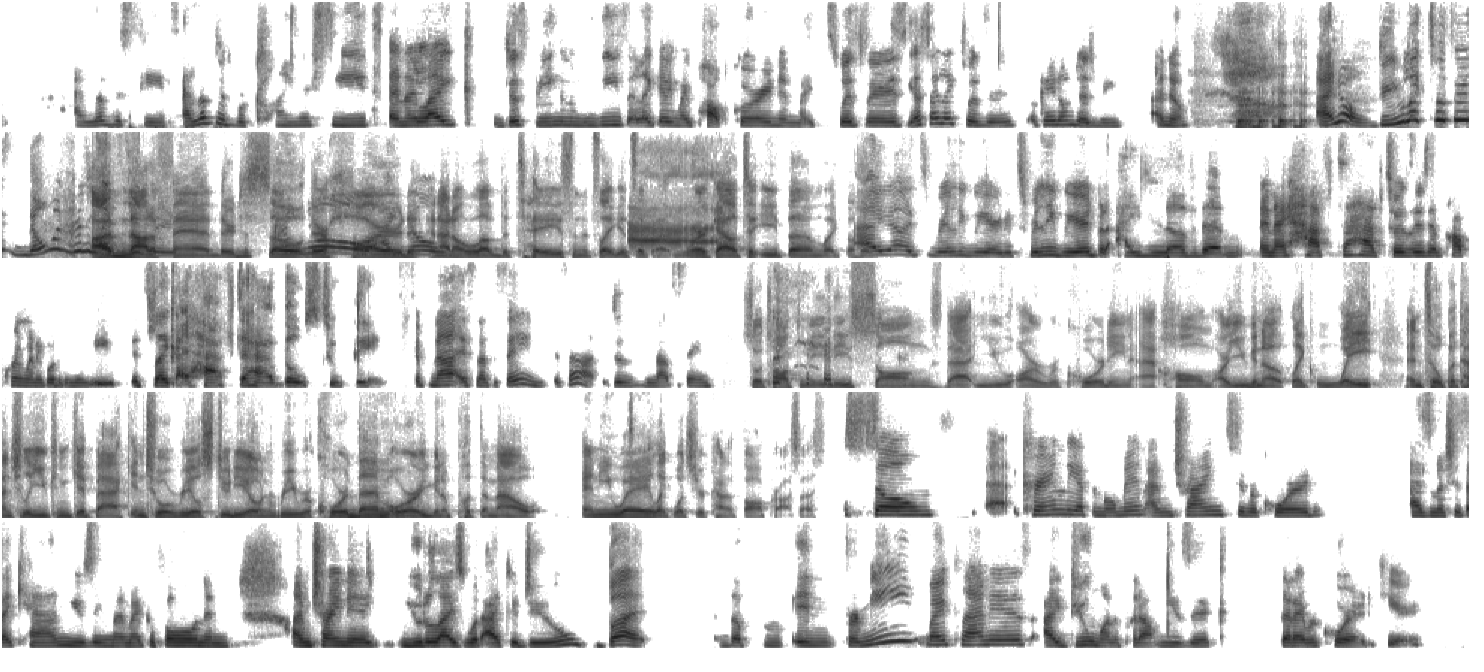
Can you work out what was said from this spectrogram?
I love the seats. I love the recliner seats, and I like just being in the movies. I like getting my popcorn and my Twizzlers. Yes, I like Twizzlers. Okay, don't judge me. I know. I know. Do you like Twizzlers? No one really. I'm not a fan. They're just so know, they're hard, I and I don't love the taste. And it's like it's like a ah. workout to eat them. Like the whole- I know it's really weird. It's really weird, but I love them, and I have to have Twizzlers and popcorn when I go to the movies. It's like I have to have those two things. If not, it's not the same. It's not. It's just not the same. So talk to me. These songs that you are recording at home, are you gonna like wait until potentially you can get back into a real studio and re-record them, or are you gonna put them out anyway? Like, what's your kind of thought process? So uh, currently, at the moment, I'm trying to record as much as I can using my microphone, and I'm trying to utilize what I could do. But the in for me, my plan is I do want to put out music that I record here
